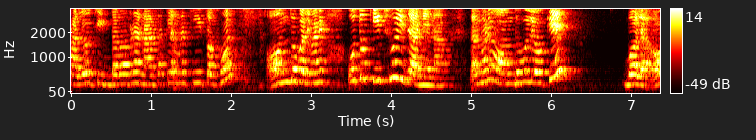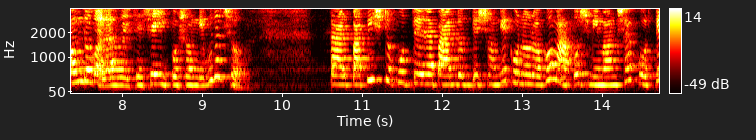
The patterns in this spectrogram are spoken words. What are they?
ভালো চিন্তাভাবনা না থাকলে আমরা কি তখন অন্ধ বলে মানে ও তো কিছুই জানে না। তার মানে অন্ধ বলে ওকে বলা, অন্ধ বলা হয়েছে সেই প্রসঙ্গে, বুঝেছ? তার পাপিষ্ট পুত্রেরা পাণ্ডবদের সঙ্গে কোনো রকম আপোষ মীমাংসা করতে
